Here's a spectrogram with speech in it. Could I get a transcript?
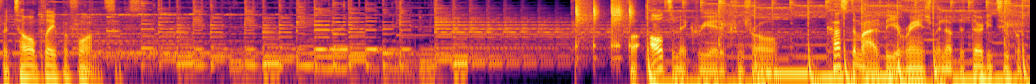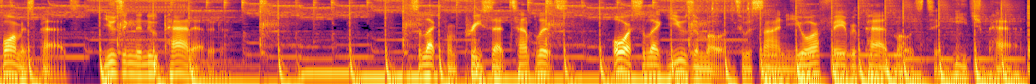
for tone play performances. For ultimate creative control, customize the arrangement of the 32 performance pads using the new pad editor. Select from preset templates or select user mode to assign your favorite pad modes to each pad.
